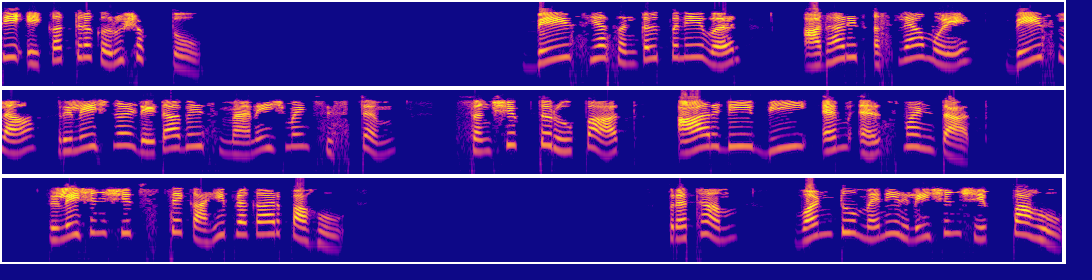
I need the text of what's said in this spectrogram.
ती एकत्र करू शकतो. बेस ह्या संकल्पनेवर आधारित असल्यामुळे बेसला रिलेशनल डेटाबेस मॅनेजमेंट सिस्टम संक्षिप्त रूपात RDBMS म्हणतात. रिलेशनशिप्स चे काही प्रकार पाहू. प्रथम one to मॅनी रिलेशनशिप पाहू.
